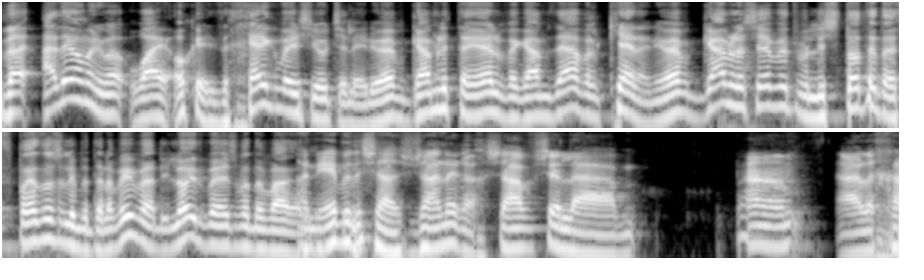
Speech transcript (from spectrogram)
ועד היום אני אומר, וואי, אוקיי, זה חלק מהאישיות שלי, אני אוהב גם לטייל וגם זה, אבל כן, אני אוהב גם לשבת ולשתות את האספרסו שלי בתל אביב, ואני לא אתבייש בדבר הזה. אני אוהב את זה שהז'אנר עכשיו של ה... פעם היה לך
